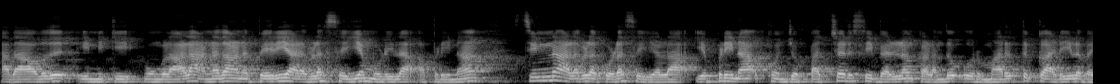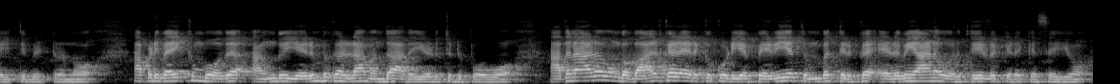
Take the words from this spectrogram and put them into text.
அதாவது இன்றைக்கி உங்களால் அன்னதானம் பெரிய அளவில் செய்ய முடியல அப்படின்னா சின்ன அளவில் கூட செய்யலாம். எப்படின்னா கொஞ்சம் பச்சரிசி வெல்லம் கலந்து ஒரு மரத்துக்கு அடியில் வைத்து விட்டுறணும். அப்படி வைக்கும்போது அங்கு எறும்புகள்லாம் வந்து அதை எடுத்துகிட்டு போவோம். அதனால் உங்கள் வாழ்க்கையில் இருக்கக்கூடிய பெரிய துன்பத்திற்கு எளிமையான ஒரு தீர்வு கிடைக்க செய்யும்.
